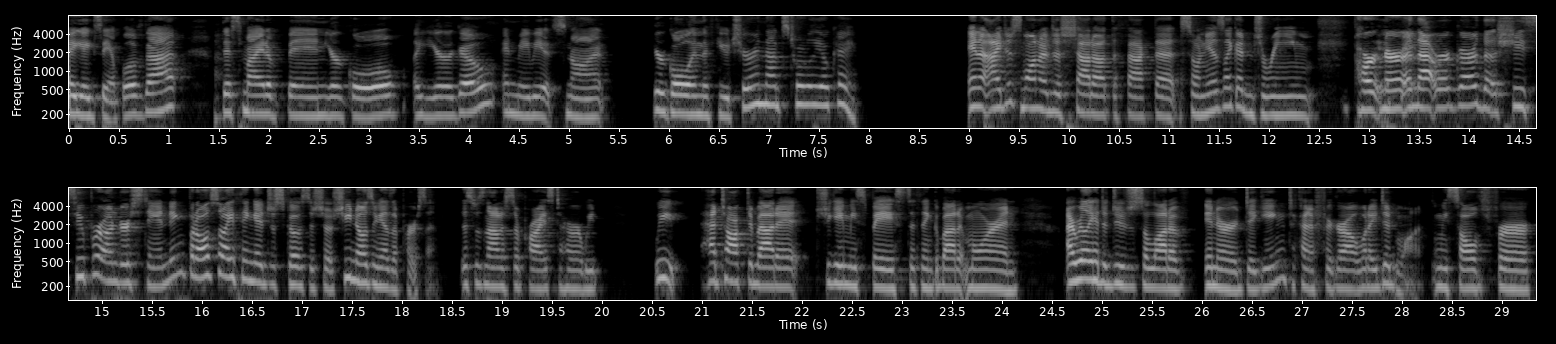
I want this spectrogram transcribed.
big example of that. This might have been your goal a year ago, and maybe it's not your goal in the future, and that's totally okay. And I just want to just shout out the fact that Sonia is like a dream partner in that regard, that she's super understanding, but also I think it just goes to show she knows me as a person. This was not a surprise to her. We we had talked about it. She gave me space to think about it more and I really had to do just a lot of inner digging to kind of figure out what I did want. And we solved for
